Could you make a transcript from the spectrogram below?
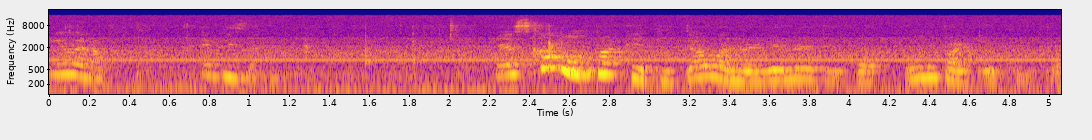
Y bueno, aquí está. Es como un paquetito, bueno, yo le digo un paquetito.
